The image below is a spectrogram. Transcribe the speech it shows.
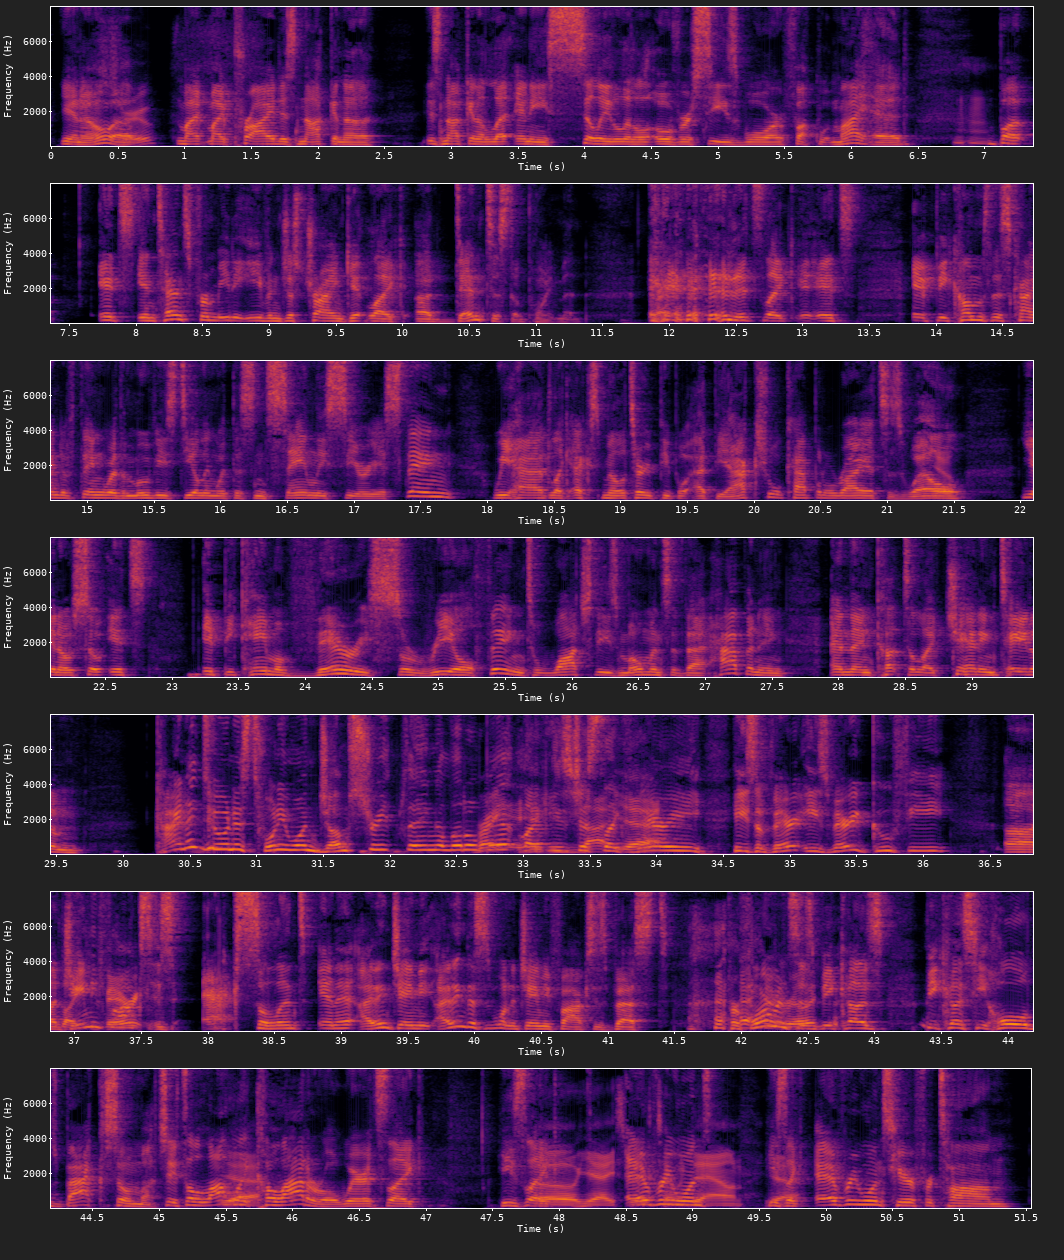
you know uh, my, my pride is not gonna is not gonna let any silly little overseas war fuck with my head. Mm-hmm. But it's intense for me to even just try and get like a dentist appointment. And it's like it's it becomes this kind of thing where the movie's dealing with this insanely serious thing. We had like ex-military people at the actual capitol riots as well. Yep. you know so it's it became a very surreal thing to watch these moments of that happening and then cut to like channing tatum kind of doing his 21 jump street thing a little Right, bit like he's just not- like yeah. very he's a very he's very goofy uh, Jamie very- Foxx is excellent in it. I think Jamie. I think this is one of Jamie Foxx's best performances Really? because because he holds back so much. It's a lot like Collateral, where it's like he's like, Oh yeah, he's really everyone's down. he's Yeah. like everyone's here for Tom.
